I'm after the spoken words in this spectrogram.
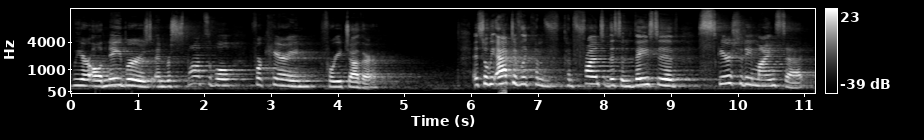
we are all neighbors and responsible for caring for each other. And so we actively conf- confront this invasive scarcity mindset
